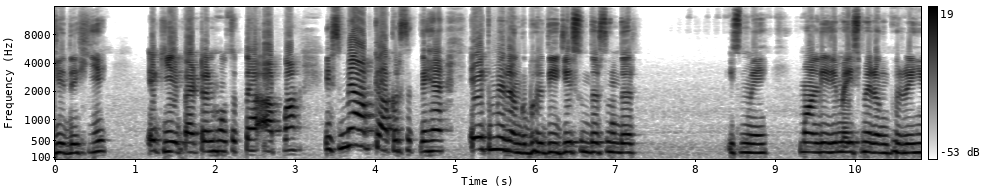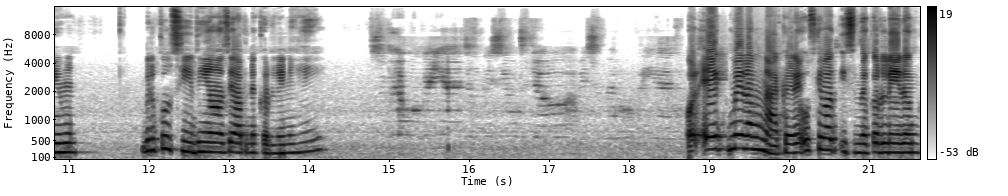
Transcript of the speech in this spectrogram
ये देखिए, एक ये पैटर्न हो सकता है आपका। इसमें आप क्या कर सकते हैं? एक में रंग भर दीजिए सुंदर सुंदर। इसमें, मान लीजिए मैं इसमें रंग भर रही हूँ। बिल्कुल सीधी यहाँ से आपने कर लेनी है। ये और एक में रंग ना करें, उसके बाद इसमें कर लें रंग।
